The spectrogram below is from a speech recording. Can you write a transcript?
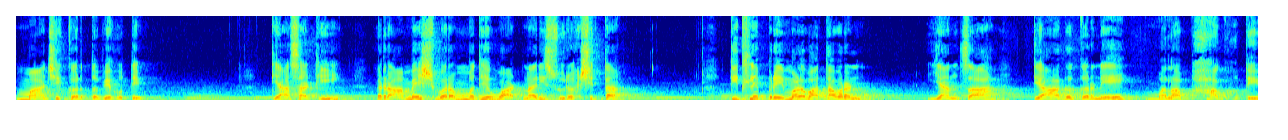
माझे कर्तव्य होते. त्यासाठी रामेश्वरममध्ये वाटणारी सुरक्षितता तिथले प्रेमळ वातावरण यांचा त्याग करणे मला भाग होते.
